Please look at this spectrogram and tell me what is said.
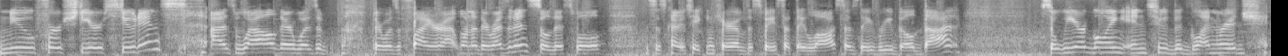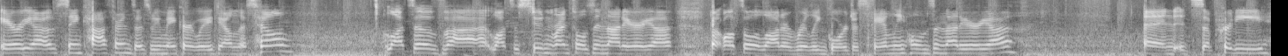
new first year students as well there was a there was a fire at one of their residents so this will is kind of taking care of the space that they lost as they rebuild that so we are going into the Glenridge area of St. Catharines as we make our way down this hill lots of uh, lots of student rentals in that area, but also a lot of really gorgeous family homes in that area. And it's a pretty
